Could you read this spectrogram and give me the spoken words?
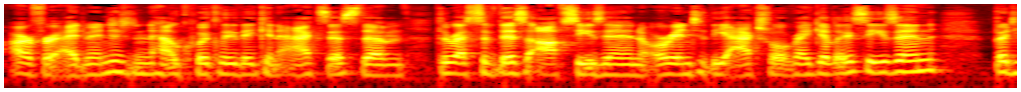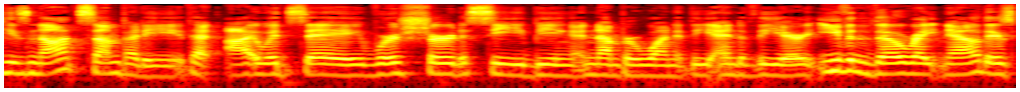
are for Edmonton and how quickly they can access them the rest of this offseason or into the actual regular season. But he's not somebody that I would say we're sure to see being a number one at the end of the year, even though right now there's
